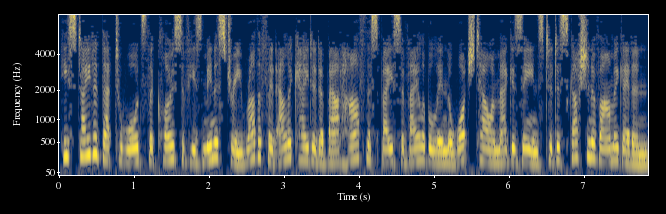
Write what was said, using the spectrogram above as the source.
He stated that towards the close of his ministry Rutherford allocated about half the space available in the Watchtower magazines to discussion of Armageddon.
